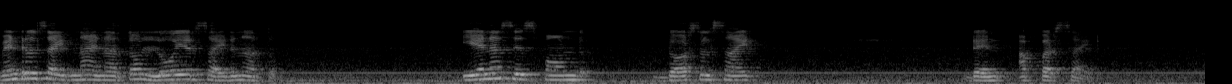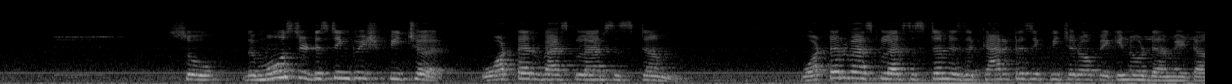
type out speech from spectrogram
ventral சைடுனா என்ன அர்த்தம் லோயர் சைடுன்னு அர்த்தம் anus is found dorsal side then upper side. So the most distinguished feature water vascular system. Water vascular system is a characteristic feature of echinodermata.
